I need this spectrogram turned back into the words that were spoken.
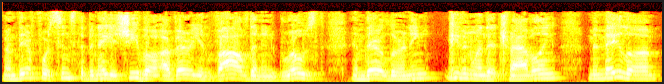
and therefore since the Bnei Yeshiva are very involved and engrossed in their learning, even when they're traveling, Memela,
